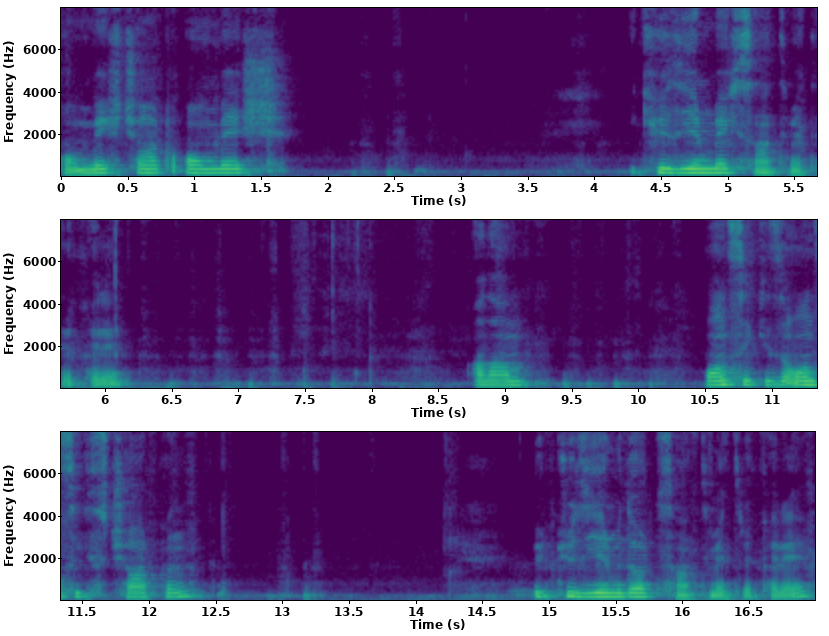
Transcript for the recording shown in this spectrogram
15 çarpı 15 225 santimetre kare. Alan 18'i 18 çarpın 324 santimetre kare.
